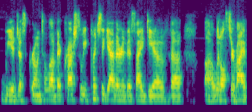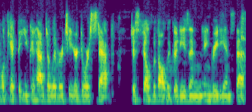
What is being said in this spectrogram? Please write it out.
we had just grown to love at Krush. So we put together this idea of the uh, little survival kit that you could have delivered to your doorstep just filled with all the goodies and ingredients that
